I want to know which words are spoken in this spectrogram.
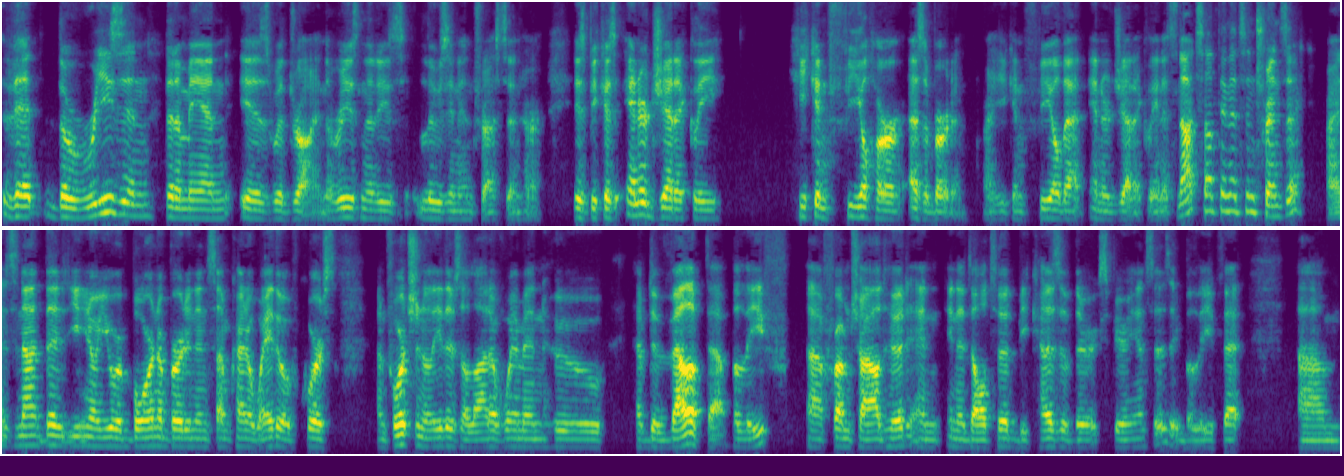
that the reason that a man is withdrawing the reason that he's losing interest in her is because energetically he can feel her as a burden right? He can feel that energetically. And it's not something that's intrinsic right? It's not that you know you were born a burden in some kind of way though of course unfortunately there's a lot of women who have developed that belief uh, from childhood and in adulthood because of their experiences. They believe that um,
